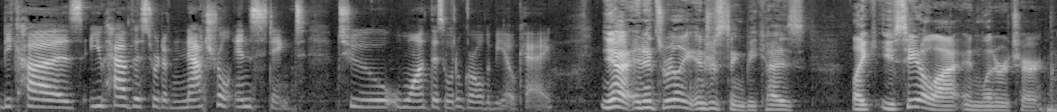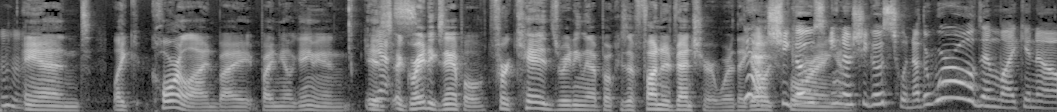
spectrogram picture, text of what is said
because you have this sort of natural instinct to want this little girl to be okay. Yeah, and it's really interesting because, like, you see it a lot in literature, Mm-hmm. and like Coraline by by Neil Gaiman is Yes. a great example for kids. Reading that book is a fun adventure where they yeah go she goes you know she goes to another world and like you know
